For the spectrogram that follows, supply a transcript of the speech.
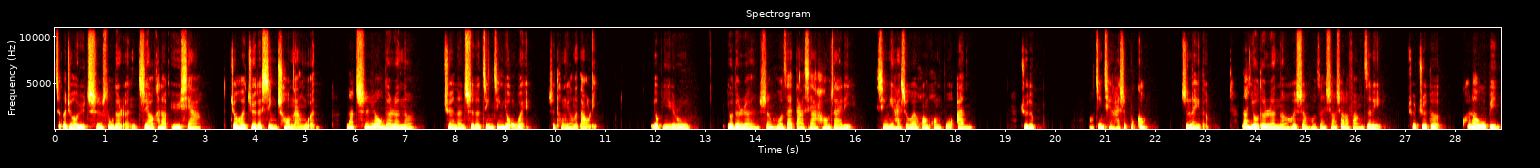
这个就与吃素的人，只要看到鱼虾，就会觉得腥臭难闻；那吃肉的人呢，却能吃得津津有味，是同样的道理。又比如。有的人生活在大厦豪宅里，心里还是会惶惶不安，觉得哦金钱还是不够之类的。那有的人呢，会生活在小小的房子里，却觉得快乐无比，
